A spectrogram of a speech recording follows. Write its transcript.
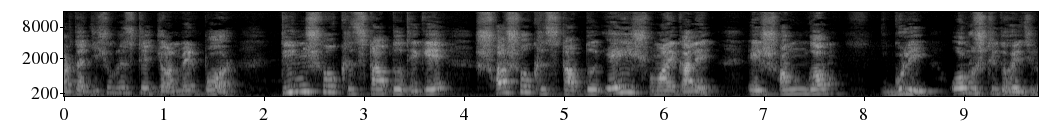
অর্থাৎ যীশু খ্রিস্টের জন্মের পর তিনশো খ্রিস্টাব্দ থেকে ছশো খ্রিস্টাব্দ এই সময়কালে এই সঙ্গম গুলি অনুষ্ঠিত হয়েছিল।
